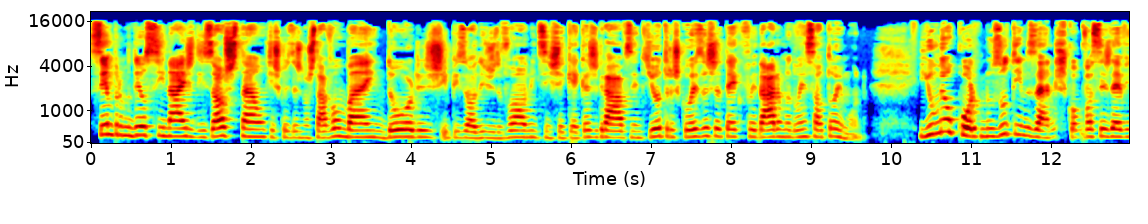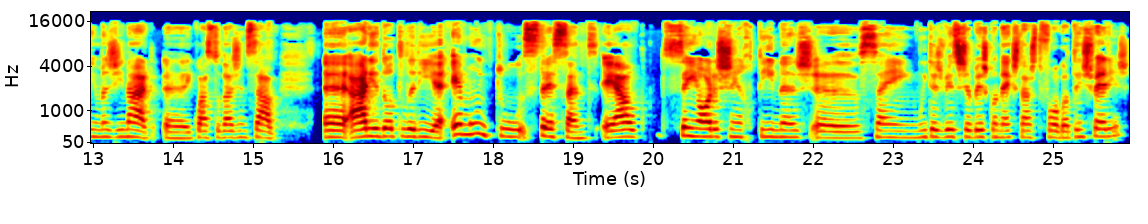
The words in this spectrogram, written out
sempre me deu sinais de exaustão, que as coisas não estavam bem, dores, episódios de vômitos, enxaquecas graves, entre outras coisas, até que foi dar uma doença autoimune. E o meu corpo, nos últimos anos, como vocês devem imaginar, uh, e quase toda a gente sabe, uh, a área da hotelaria é muito estressante, é algo sem horas, sem rotinas, uh, sem muitas vezes saberes quando é que estás de folga ou tens férias.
